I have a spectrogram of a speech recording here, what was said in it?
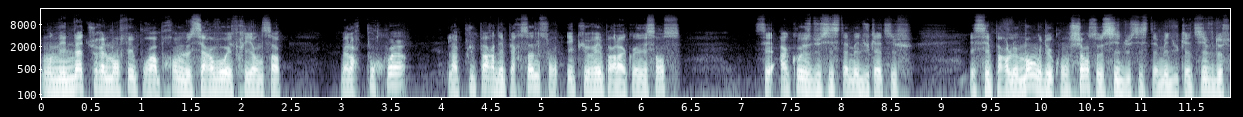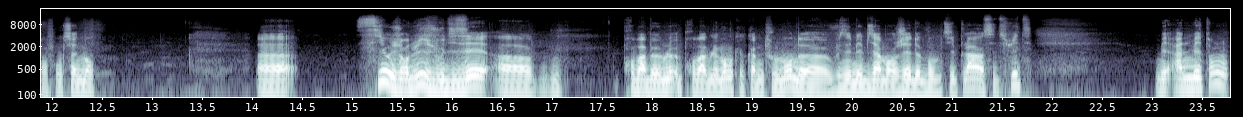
On est naturellement fait pour apprendre, le cerveau est friand de ça. Mais alors pourquoi la plupart des personnes sont écœurées par la connaissance, c'est à cause du système éducatif. Et c'est par le manque de conscience aussi du système éducatif, de son fonctionnement. Euh, si aujourd'hui je vous disais euh, probablement, que comme tout le monde, euh, vous aimez bien manger de bons petits plats, ainsi de suite, mais admettons,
